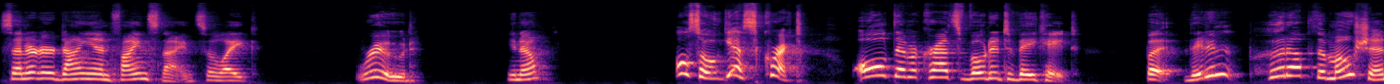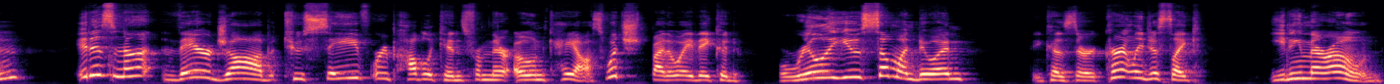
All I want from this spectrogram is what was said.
Senator Dianne Feinstein. So, like, rude, you know? Also, yes, correct. All Democrats voted to vacate, but they didn't put up the motion. It is not their job to save Republicans from their own chaos, which, by the way, they could really use someone doing because they're currently just like eating their own.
